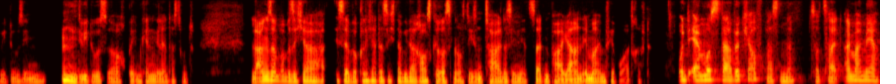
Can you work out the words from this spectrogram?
wie du es ihn, wie du es auch bei ihm kennengelernt hast. Und langsam aber sicher ist er wirklich, hat er sich da wieder rausgerissen aus diesem Tal, das ihn jetzt seit ein paar Jahren immer im Februar trifft. Und er muss da wirklich aufpassen, ne? Zurzeit. Einmal mehr.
